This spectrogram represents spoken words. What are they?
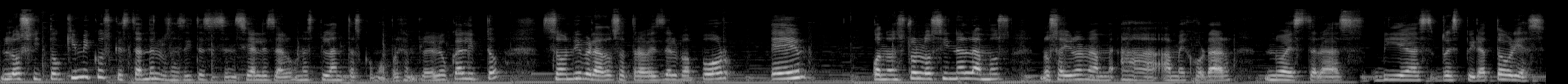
Los fitoquímicos que están en los aceites esenciales de algunas plantas, como por ejemplo el eucalipto, son liberados a través del vapor. Eh, cuando nosotros los inhalamos, nos ayudan a, mejorar nuestras vías respiratorias.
